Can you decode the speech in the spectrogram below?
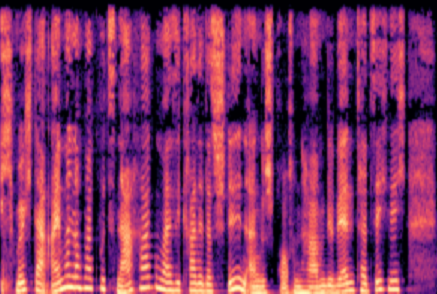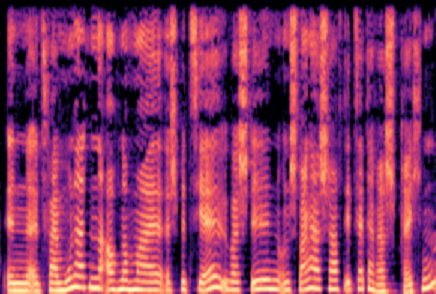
Ich möchte einmal noch mal kurz nachhaken, weil Sie gerade das Stillen angesprochen haben. Wir werden tatsächlich in äh, zwei Monaten auch noch mal äh, speziell über Stillen und Schwangerschaft etc. sprechen.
